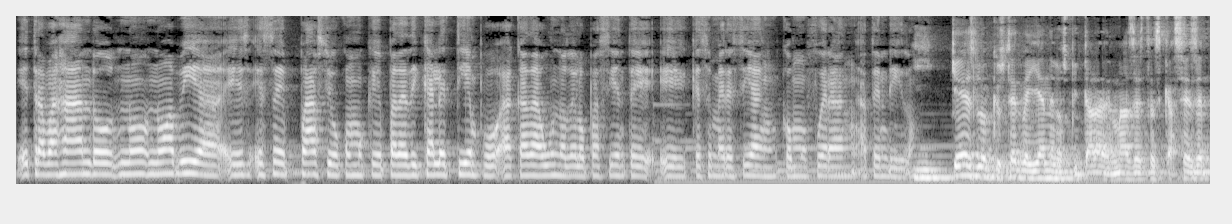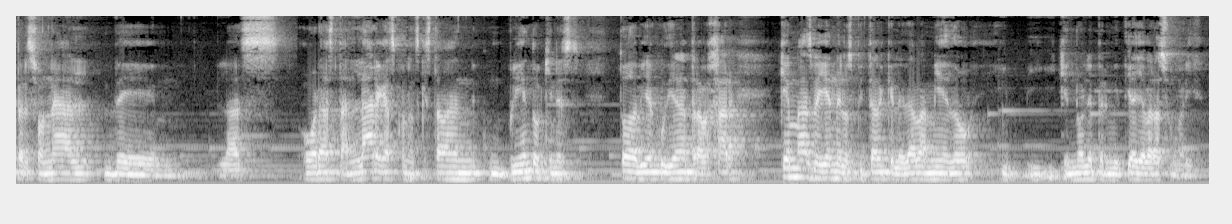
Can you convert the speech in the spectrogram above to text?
eh, trabajando, no, no había ese espacio como que para dedicarle tiempo a cada uno de los pacientes eh, que se merecían como fueran atendidos. ¿Y qué es lo que usted veía en el hospital, además de esta escasez de personal, de las horas tan largas con las que estaban cumpliendo quienes todavía pudieran trabajar? ¿Qué más veía en el hospital que le daba miedo y, que no le permitía llevar a su marido?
